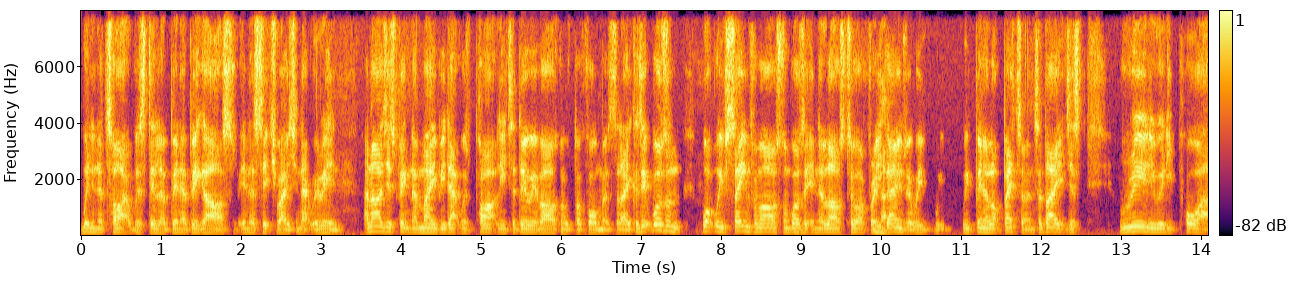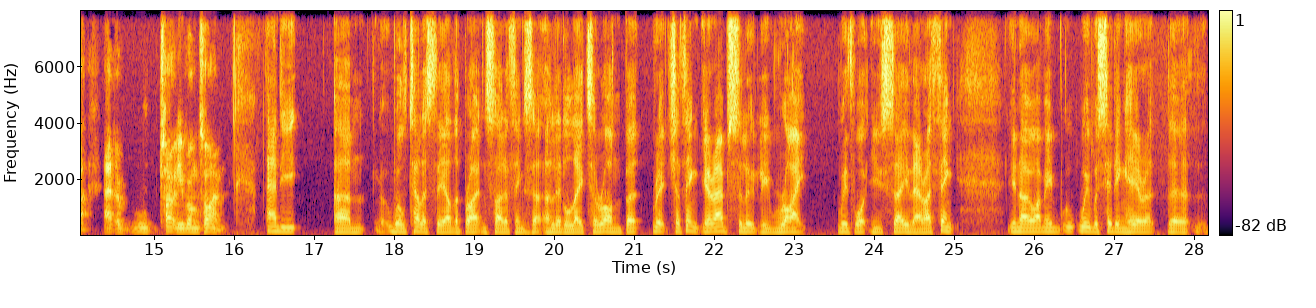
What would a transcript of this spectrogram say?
winning a title would still have been a big ask in a situation that we're in. And I just think that maybe that was partly to do with Arsenal's performance today because it wasn't what we've seen from Arsenal, was it, in the last two or three no. games where we've, we, we've been a lot better. And today it just really, really poor at a totally wrong time. Andy um, will tell us the other Brighton side of things a, a little later on. But, Rich, I think you're absolutely right with what you say there. I think, you know, I mean, we were sitting here at the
